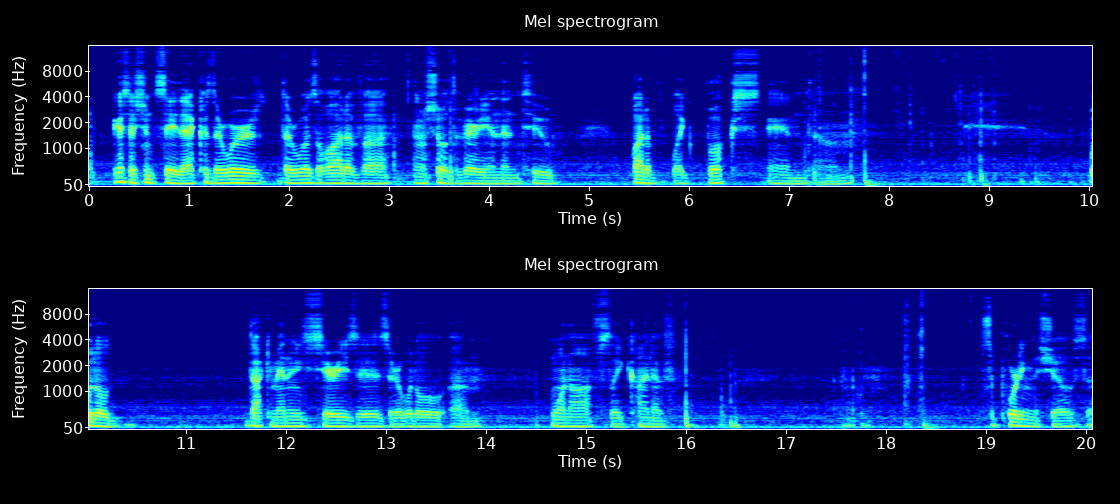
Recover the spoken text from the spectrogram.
I guess I shouldn't say that because there were, there was a lot of, uh, and I'll show at the very end then too, a lot of like books and, um, little documentary series is or little, um, one-offs like kind of supporting the show. So,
